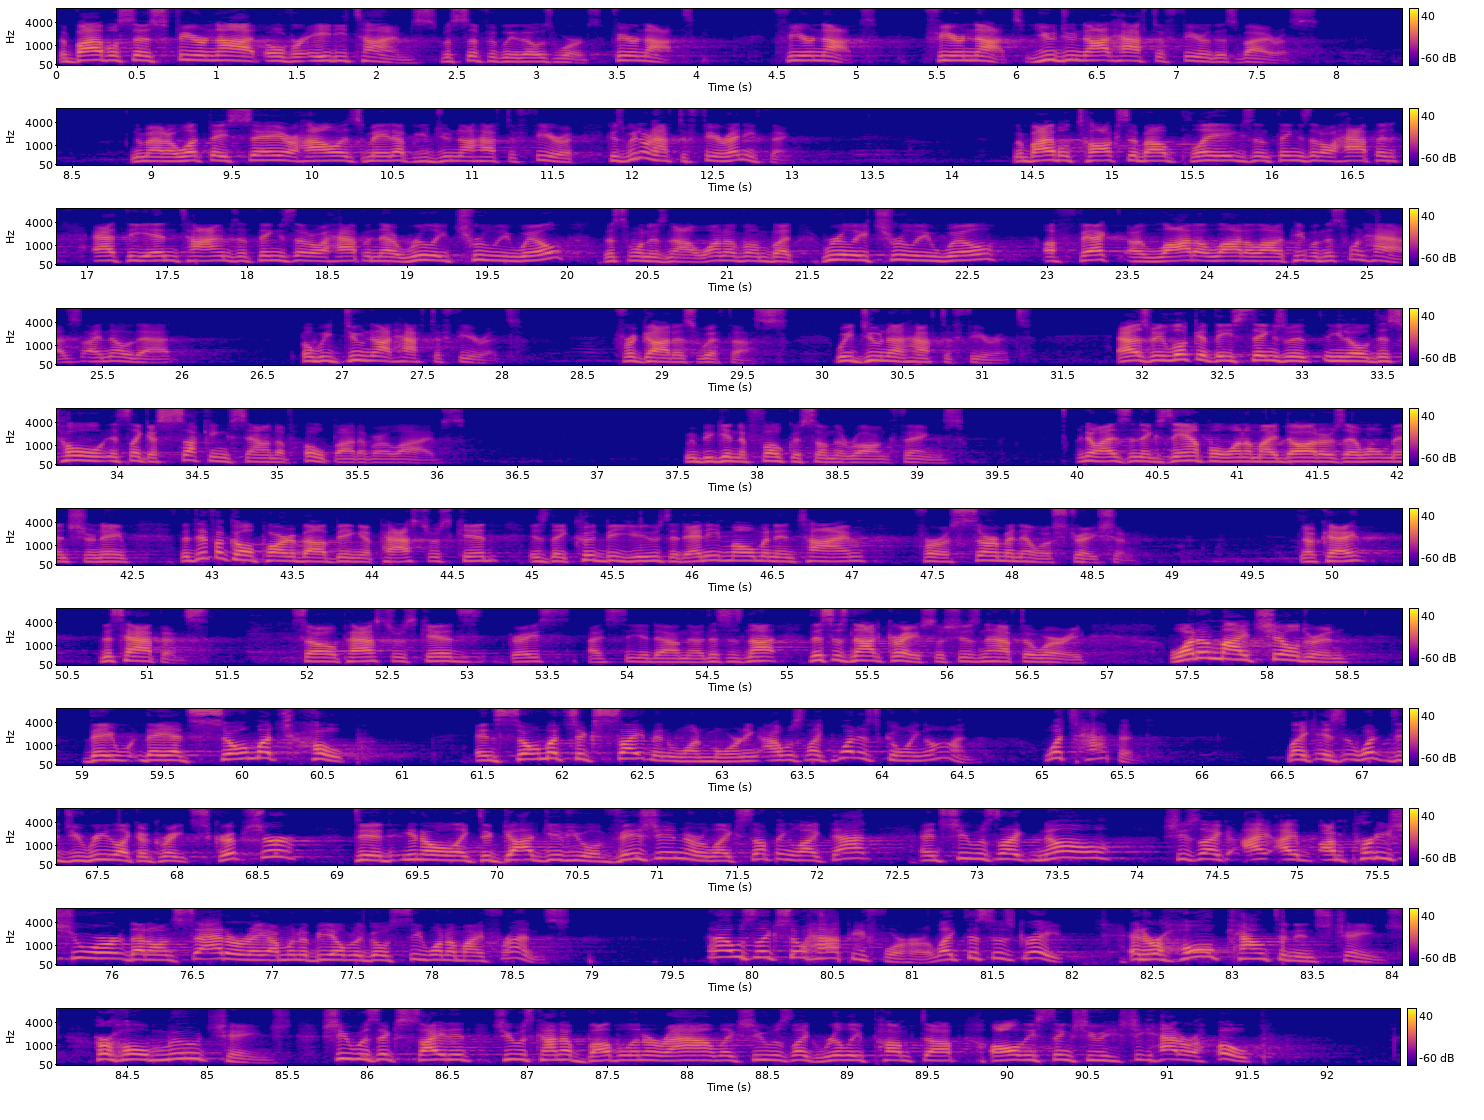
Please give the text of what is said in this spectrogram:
The Bible says, fear not over 80 times, specifically those words. Fear not. Fear not. Fear not. You do not have to fear this virus. No matter what they say or how it's made up, you do not have to fear it because we don't have to fear anything. The Bible talks about plagues and things that will happen at the end times and things that will happen that really truly will. This one is not one of them, but really truly will affect a lot, a lot, a lot of people. And this one has, I know that. But we do not have to fear it, for God is with us. We do not have to fear it. As we look at these things with, you know, this whole, it's like a sucking sound of hope out of our lives. We begin to focus on the wrong things. You know, as an example, one of my daughters, I won't mention her name, the difficult part about being a pastor's kid is they could be used at any moment in time for a sermon illustration. Okay? This happens. So, pastor's kids, Grace, I see you down there. This is not, this is not Grace, so she doesn't have to worry. One of my children, they, they had so much hope and so much excitement one morning. I was like, what is going on? What's happened? Like, is what did you read like a great scripture? Did, you know, like, did God give you a vision or like something like that? And she was like, No. She's like, I, I, I'm pretty sure that on Saturday I'm going to be able to go see one of my friends. And I was like so happy for her. Like, this is great. And her whole countenance changed. Her whole mood changed. She was excited. She was kind of bubbling around. Like, she was like really pumped up. All these things. She, she had her hope.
